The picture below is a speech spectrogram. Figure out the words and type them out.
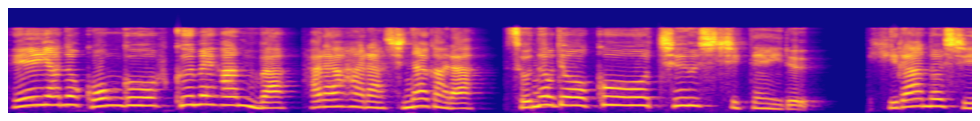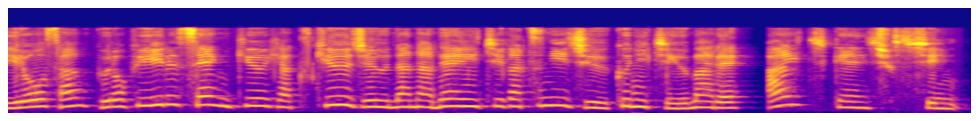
平野の今後を含めファンはハラハラしながら、その動向を注視している。平野志陽さんプロフィール1997年1月29日生まれ、愛知県出身。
